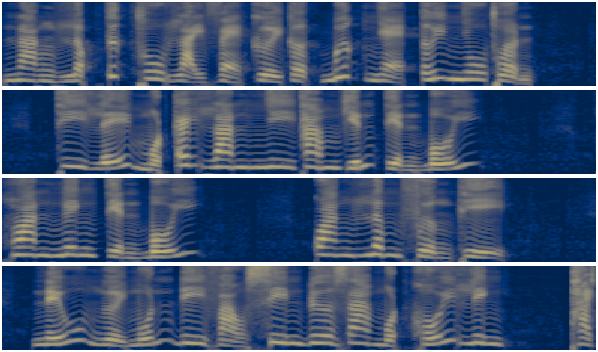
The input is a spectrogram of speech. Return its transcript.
Nàng lập tức thu lại vẻ cười cợt bước nhẹ tới nhu thuận. Thi lễ một cách lan nhi tham kiến tiền bối. Hoan nghênh tiền bối. Quang lâm phường thị. Nếu người muốn đi vào xin đưa ra một khối linh. Thạch.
